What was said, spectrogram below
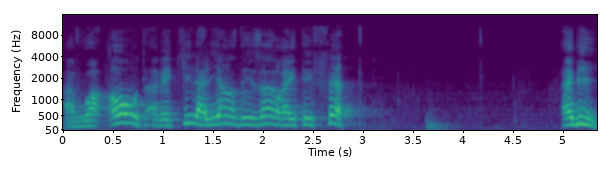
à voix haute avec qui l'alliance des œuvres a été faite? Abby?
